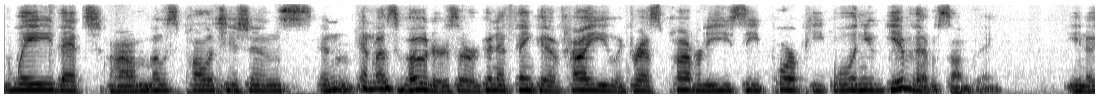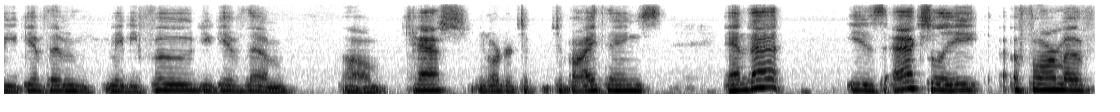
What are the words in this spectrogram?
the way that um, most politicians and, and most voters are going to think of how you address poverty. You see poor people and you give them something. You know, you give them maybe food, you give them um, cash in order to, to buy things. And that is actually a form of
